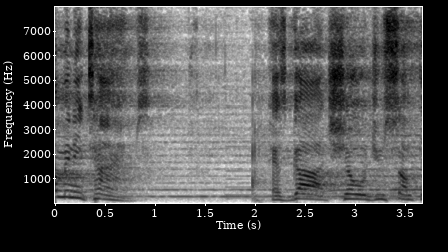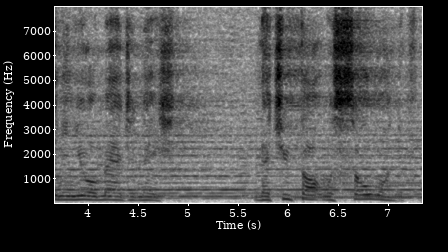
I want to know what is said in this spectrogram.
How many times has God showed you something in your imagination that you thought was so wonderful?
